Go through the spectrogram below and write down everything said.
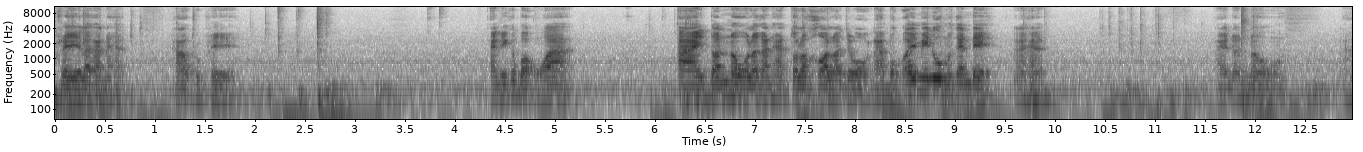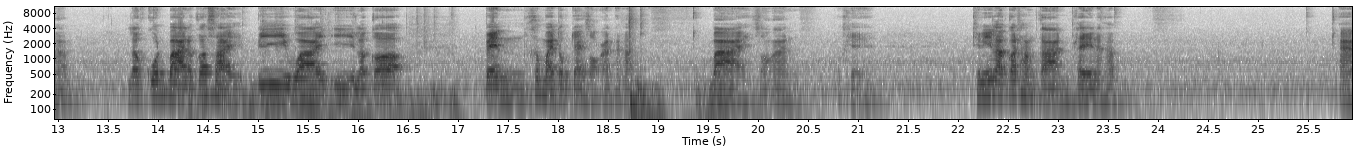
play แล้วกันนะฮะ how to play อันนี้ก็บอกว่า I don't know แล้วกันฮะ ตัวละครเราจะบอกนะ บอก เอ้ย ไม่รู้เหมือนกันเดะนะฮะ I don't know นะครับ แล้ว goodbye แล้วก็ใส่ b y e แล้วก็เป็นเครื่องหมายตกใจ 2 อันนะครับ bye 2อัน โอเค ทีนี้เราก็ทำการ play นะครับ อ่า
